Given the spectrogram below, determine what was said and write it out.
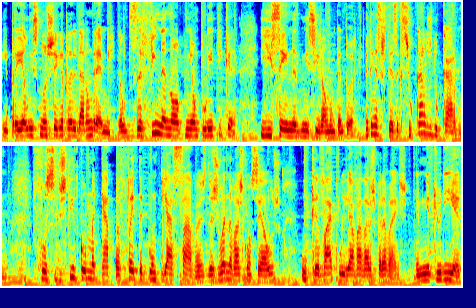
E para ele isso não chega para lhe dar um Grammy. Ele desafina na opinião política e isso é inadmissível num cantor. Eu tenho a certeza que se o Carlos do Carmo fosse vestido com uma capa feita com piaçabas da Joana Vasconcelos, o Cavaco ligava a dar os parabéns. A minha teoria,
